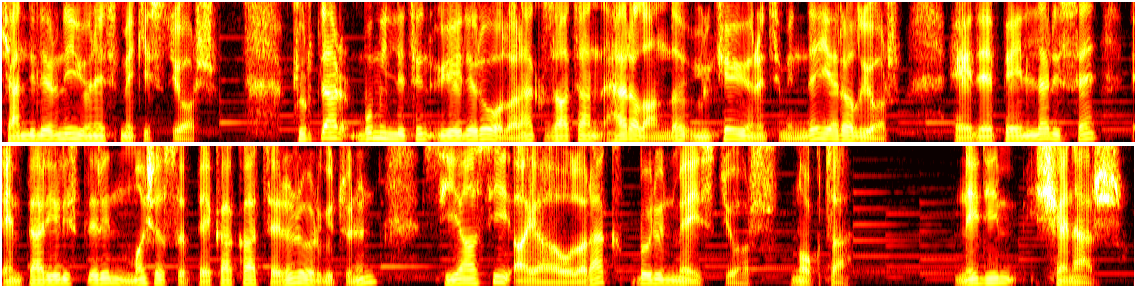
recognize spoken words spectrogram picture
kendilerini yönetmek istiyor. Kürtler bu milletin üyeleri olarak zaten her alanda ülke yönetiminde yer alıyor. HDP'liler ise emperyalistlerin maşası PKK terör örgütünün siyasi ayağı olarak bölünme istiyor. Nokta. Nedim Şener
